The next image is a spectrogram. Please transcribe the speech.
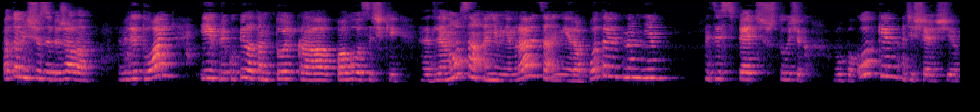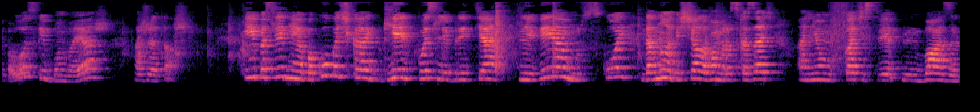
Потом еще забежала в Литуаль и прикупила там только полосочки для носа. Они мне нравятся, они работают на мне. Здесь 5 штучек в упаковке, очищающие полоски, Bon Voyage, ажиотаж. И последняя покупочка, гель после бритья Nivea мужской. Давно обещала вам рассказать о нем в качестве базы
